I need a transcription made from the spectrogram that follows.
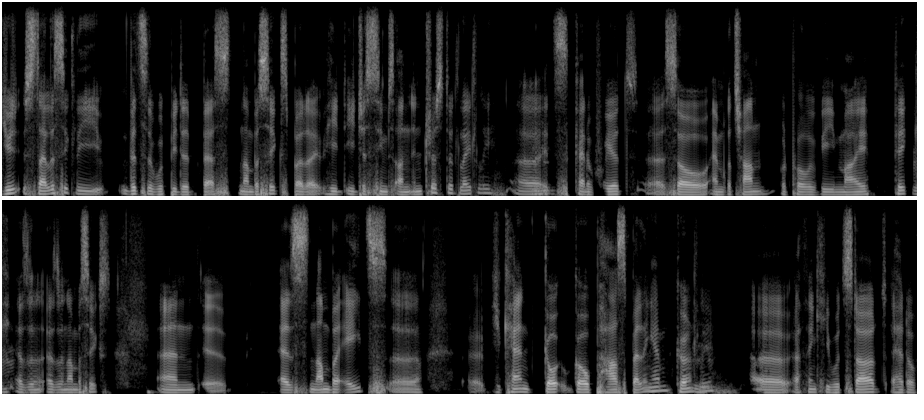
you stylistically, Witsel would be the best number six, but uh, he he just seems uninterested lately. Uh, mm-hmm. It's kind of weird. Uh, so Emre Can would probably be my pick mm-hmm. as a as a number six, and uh, as number eight, uh, you can't go go past Bellingham currently. Mm-hmm. I think he would start ahead of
